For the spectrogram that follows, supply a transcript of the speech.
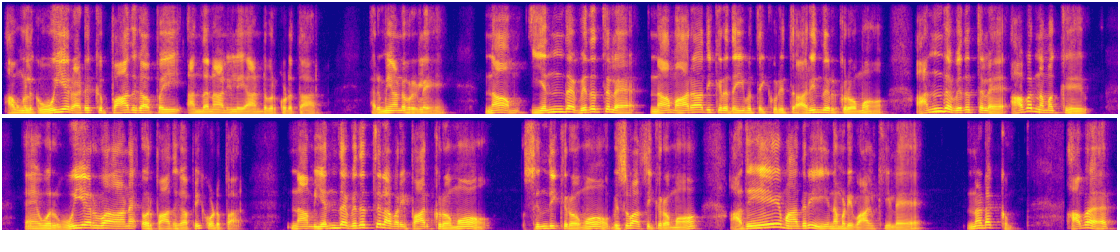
அவங்களுக்கு உயர் அடுக்கு பாதுகாப்பை அந்த நாளிலே ஆண்டவர் கொடுத்தார். அருமையானவர்களே நாம் எந்த விதத்தில் நாம் ஆராதிக்கிற தெய்வத்தை குறித்து அறிந்திருக்கிறோமோ அந்த விதத்தில் அவர் நமக்கு ஒரு உயர்வான ஒரு பாதுகாப்பை கொடுப்பார். நாம் எந்த விதத்தில் அவரை பார்க்கிறோமோ சிந்திக்கிறோமோ விசுவாசிக்கிறோமோ அதே மாதிரி நம்முடைய வாழ்க்கையில் நடக்கும். அவர்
